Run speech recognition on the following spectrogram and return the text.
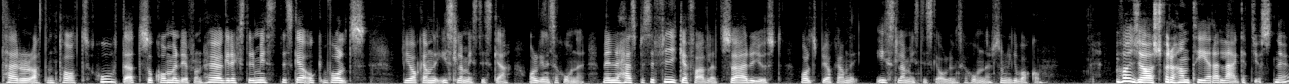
terrorattentatshotet så kommer det från högerextremistiska och våldsbejakande islamistiska organisationer. Men i det här specifika fallet så är det just våldsbejakande islamistiska organisationer som ligger bakom. Vad görs för att hantera läget just nu?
